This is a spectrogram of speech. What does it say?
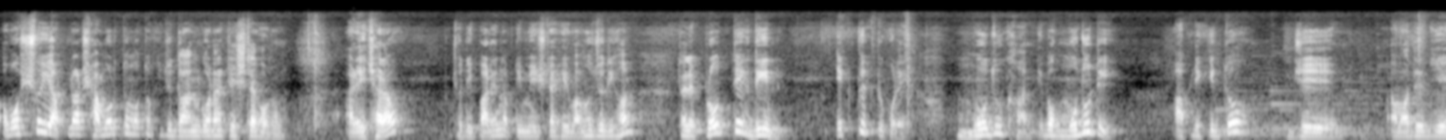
অবশ্যই আপনার সামর্থ্য মতো কিছু দান করার চেষ্টা করুন। আর এছাড়াও যদি পারেন আপনি মেষ রাশির মানুষ যদি হন, তাহলে প্রত্যেক দিন একটু একটু করে মধু খান এবং মধুটি আপনি কিন্তু যে আমাদের যে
